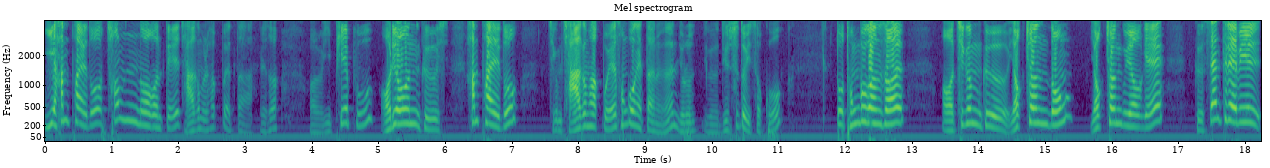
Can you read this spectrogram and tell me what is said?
이 한파에도 천억 원대의 자금을 확보했다. 그래서 어, 이 PF 어려운 그 한파에도 지금 자금 확보에 성공했다는 이런 그 뉴스도 있었고 또 동부건설 어, 지금 그 역천동 역천구역에 그 센트레빌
